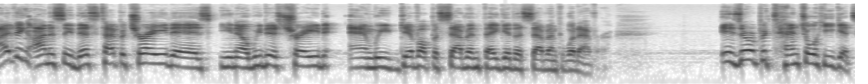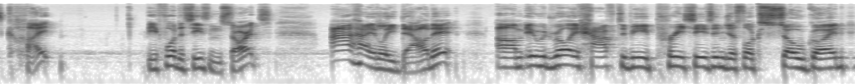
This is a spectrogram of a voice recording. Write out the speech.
I think honestly, this type of trade is, you know, we just trade and we give up a seventh, they get a seventh, whatever. Is there a potential he gets cut before the season starts? I highly doubt it. Um, it would really have to be preseason just looks so good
